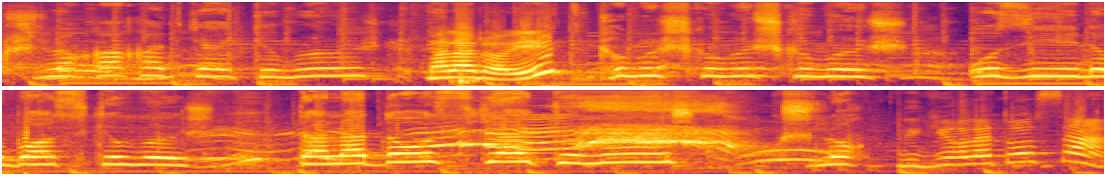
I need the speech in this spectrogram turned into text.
Qishloqqa qaytgan kumush. Balandroq ayt. Kumush kumush kumush. O'zingni bos kumush. Dalada o'sgan kumush. Qishloq nega yig'latyapsan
